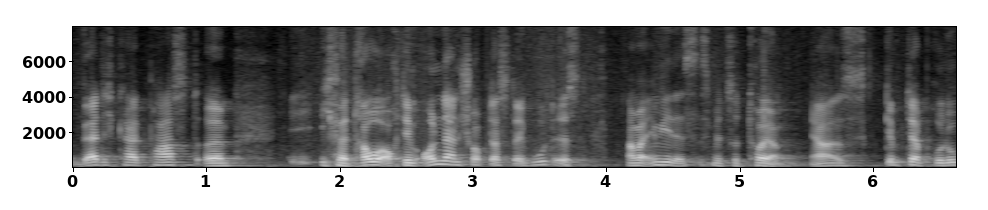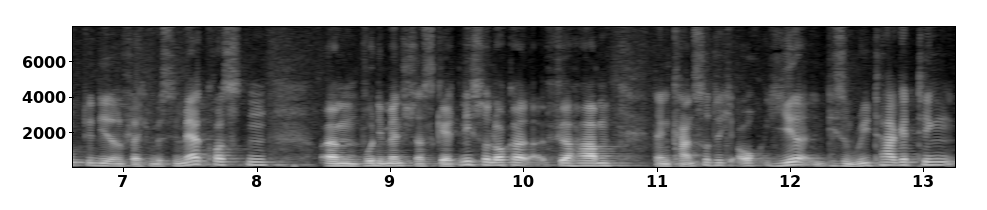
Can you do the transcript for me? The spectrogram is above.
Wertigkeit passt, äh, ich vertraue auch dem Online-Shop, dass der gut ist, aber irgendwie das ist mir zu teuer. Ja, es gibt ja Produkte, die dann vielleicht ein bisschen mehr kosten, ähm, wo die Menschen das Geld nicht so locker für haben. Dann kannst du natürlich auch hier in diesem Retargeting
